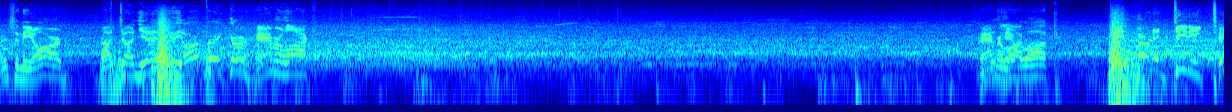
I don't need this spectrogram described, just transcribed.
Wrench in the arm. Not done yet. The arm breaker. Hammerlock. Hammerlock. Hammerlock. Inverted DDT.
